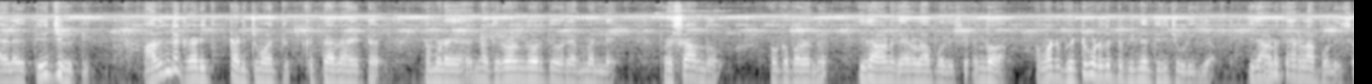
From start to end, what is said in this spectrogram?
അയാളെ തിരിച്ചു കിട്ടി. അതിന്റെ ക്രെഡിറ്റ് അടിച്ചു മാറ്റി കിട്ടാനായിട്ട് നമ്മുടെ എന്നാ തിരുവനന്തപുരത്തെ ഒരു എം എൽ എ പ്രശാന്തോ ഒക്കെ പറയുന്നത് ഇതാണ് കേരള പോലീസ്. എന്തോ അങ്ങോട്ട് വിട്ടുകൊടുത്തിട്ട് പിന്നെ തിരിച്ചു പിടിക്കുക. ഇതാണ് കേരള പോലീസ്.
